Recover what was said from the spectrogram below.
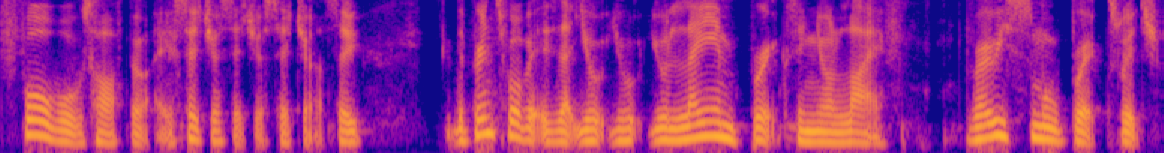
four walls half built etc etc etc so the principle of it is that you're, you're you're laying bricks in your life very small bricks which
